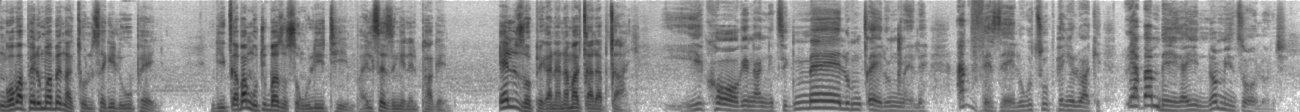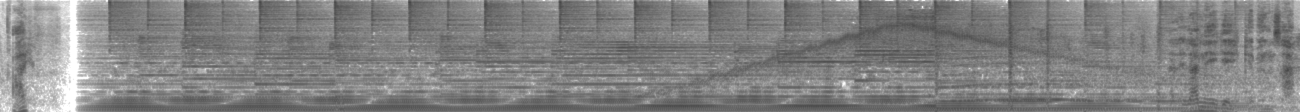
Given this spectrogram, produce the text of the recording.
Ngoba phela uma bengagculisekile uphenyo, ngicabanga ukuthi bazosungula ithimba elisezingeni eliphakeme elizobhekana namacala abucayi. Yikho ke ngangithi kumele umcele unxele akuvezele ukuthi uphenyo lwakhe luyabambeka yini noma insolo nje. Hayi. lalelani ke igebengu zami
